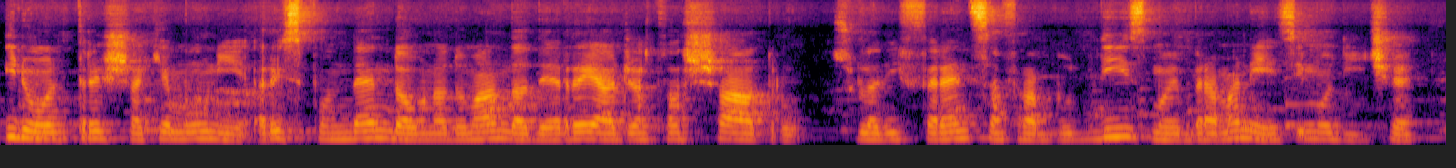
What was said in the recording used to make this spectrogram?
Inoltre Shakyamuni, rispondendo a una domanda del re Ajatashatru sulla differenza fra buddismo e brahmanesimo, dice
